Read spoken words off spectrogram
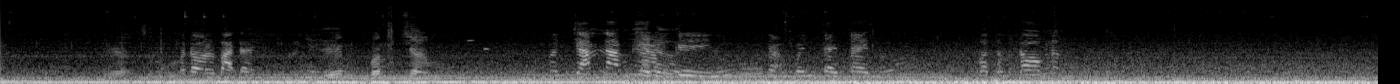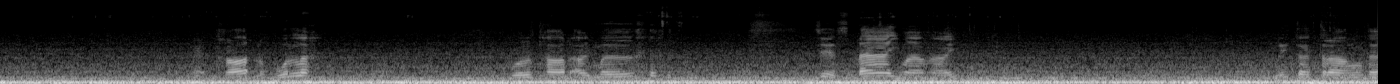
ណាមកដល់បាត់ហើយយើងមិនចាំមិនចាំណាប់គេទៅគេដាក់ពេញតែតែបាត់តែម្ដងហ្នឹងថតរវល់វល់ថតឲ្យមើលចេះស្ដាយមកហើយនេះទៅត្រង់ទៅ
